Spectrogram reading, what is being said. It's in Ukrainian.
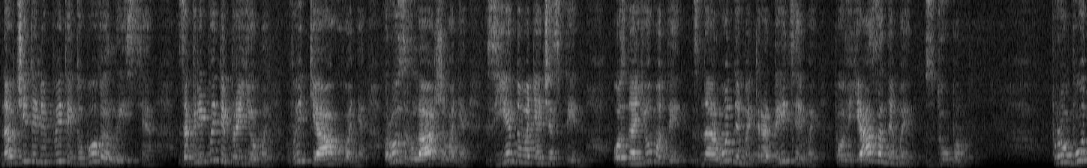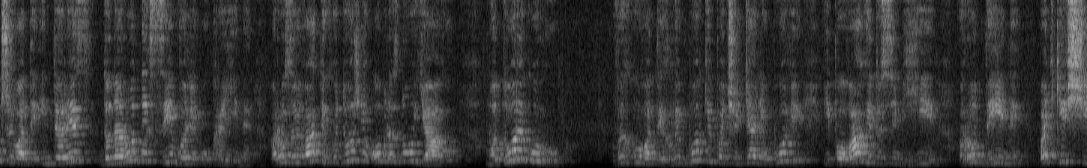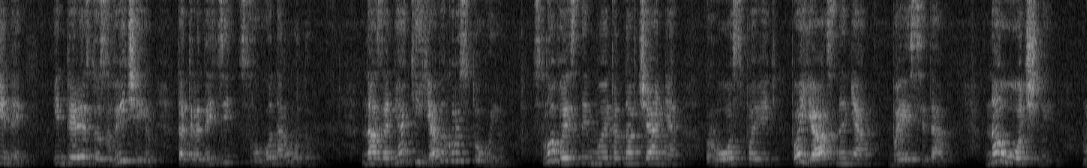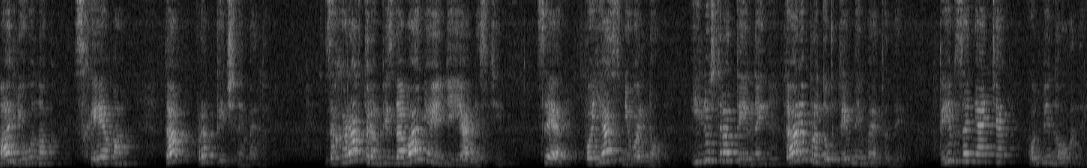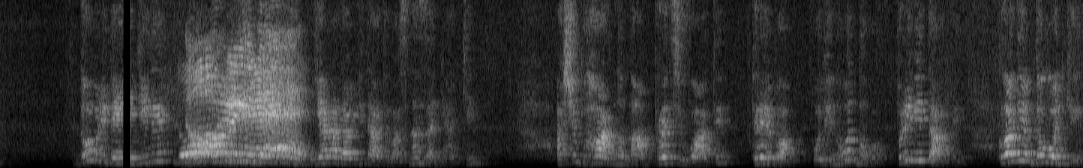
навчити ліпити дубове листя, закріпити прийоми витягування, розглажування, з'єднування частин, ознайомити з народними традиціями, пов'язаними з дубом, пробуджувати інтерес до народних символів України, розвивати художню образну уяву, моторику рук, виховати глибокі почуття любові і поваги до сім'ї, родини, батьківщини, інтерес до звичаїв та традицій свого народу. На занятті я використовую словесний метод навчання, розповідь, пояснення, бесіда, наочний, малюнок, схема та практичний метод. За характером пізнавальної діяльності це пояснювально, ілюстративний та репродуктивний методи. Тип заняття комбінований. Добрий день, діти! Добрий день! Я рада вітати вас на занятті. А щоб гарно нам працювати, треба один одного привітати. Кладемо долоньки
